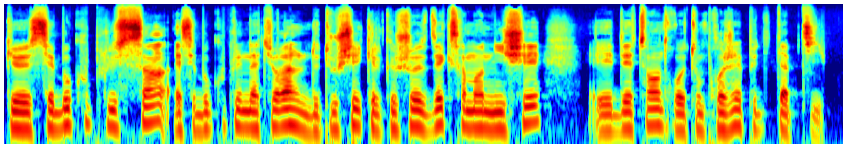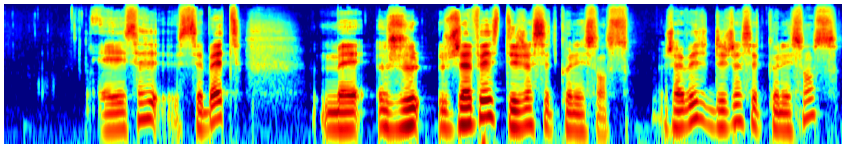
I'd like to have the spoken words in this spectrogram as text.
que c'est beaucoup plus sain et c'est beaucoup plus naturel de toucher quelque chose d'extrêmement niché et d'étendre ton projet petit à petit. Et c'est bête, mais j'avais déjà cette connaissance. J'avais déjà cette connaissance,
